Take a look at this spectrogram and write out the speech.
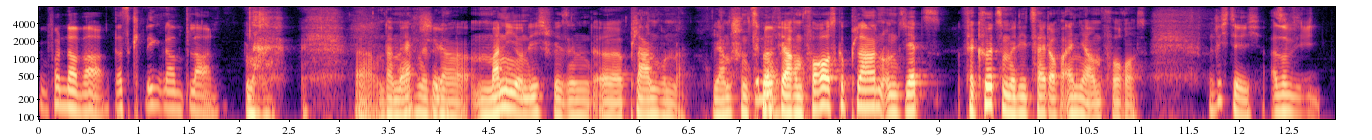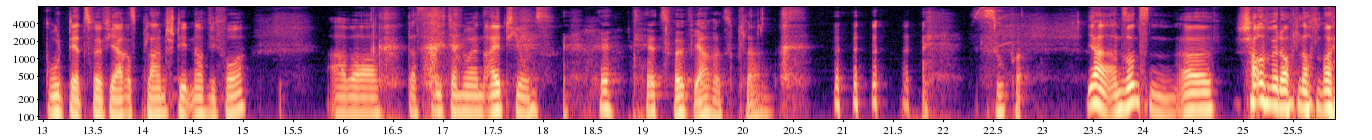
Wunderbar. Das klingt nach einem Plan. Ja, und da merken Ach, wir schön. wieder, Manni und ich, wir sind äh, Planwunder. Wir haben schon zwölf Genau. Jahre im Voraus geplant und jetzt verkürzen wir die Zeit auf ein Jahr im Voraus. Richtig. Also gut, der Zwölfjahresplan steht nach wie vor. Aber das liegt ja nur in iTunes. Der Zwölfjahresplan. Super. Ja, ansonsten äh, schauen wir doch noch mal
